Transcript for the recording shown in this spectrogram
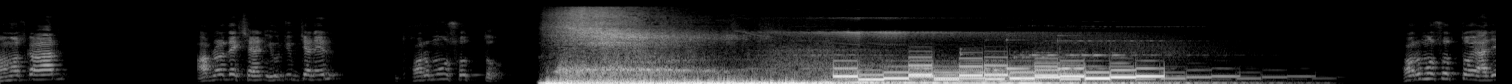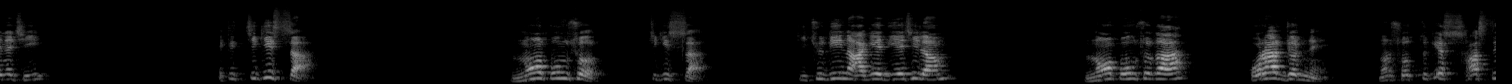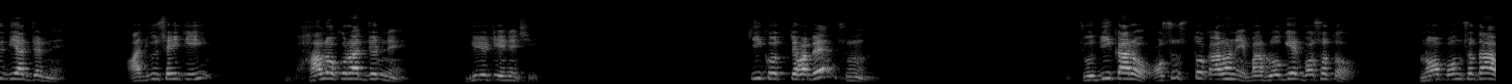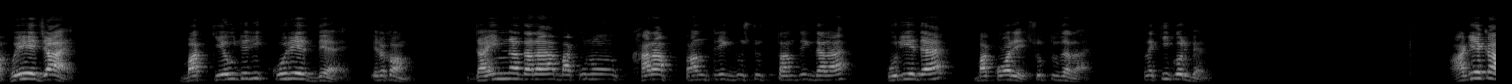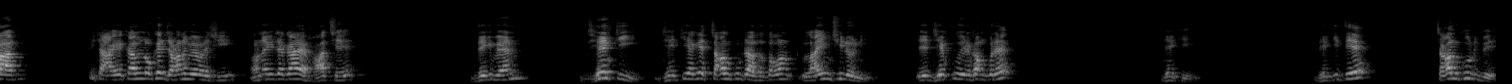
নমস্কার। আপনারা দেখছেন ইউটিউব চ্যানেল ধর্ম সত্য। ধর্ম সত্য আজ এনেছি একটি চিকিৎসা। নপুংসর চিকিৎসা। কিছুদিন আগে দিয়েছিলাম নপৌংসতা করার জন্যে। মানে শত্রুকে শাস্তি দেওয়ার জন্যে। আজকে সেইটি ভালো করার জন্যে ভিডিওটি এনেছি। কি করতে হবে? শুনুন। যদি কারও অসুস্থ কারণে বা রোগের বশত নপংসতা হয়ে যায় বা কেউ যদি করে দেয় এরকম, ডাইন্না দ্বারা বা কোনো খারাপ তান্ত্রিক, দুষ্টু তান্ত্রিক দ্বারা করিয়ে দেয় বা করে শত্রু দ্বারা, তাহলে কি করবেন? আগেকার, এটা আগেকার লোকে জানবে বেশি, অনেক জায়গায় আছে। দেখবেন, ঢেঁকি ঢেঁকি আগে চাল কুটাতো, তখন লাইন ছিল নি এই ঢেকু এরকম করে ঢেঁকি। ঢেঁকিতে চাল কুটবে।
